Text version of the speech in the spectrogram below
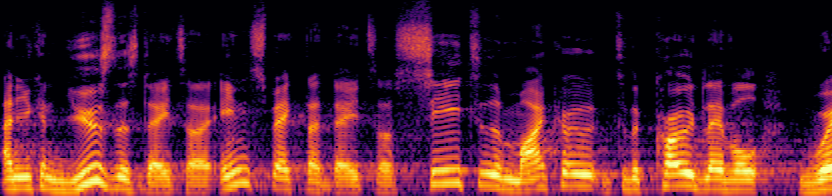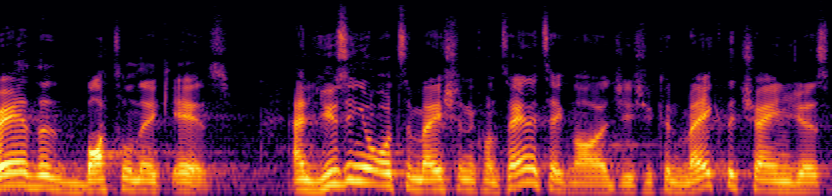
And you can use this data, inspect that data, see to the micro, to the code level where the bottleneck is. And using your automation and container technologies, you can make the changes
